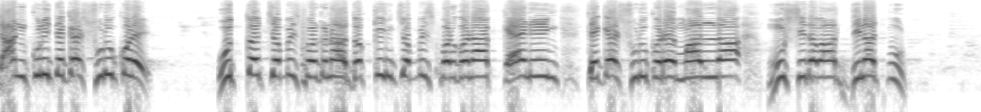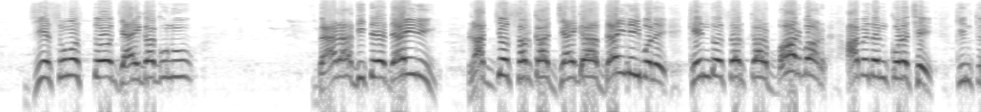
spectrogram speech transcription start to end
ডানকুনি থেকে শুরু করে উত্তর চব্বিশ পরগনা, দক্ষিণ চব্বিশ পরগনা, ক্যানিং থেকে শুরু করে মালদা, মুর্শিদাবাদ, দিনাজপুর যে সমস্ত জায়গাগুলো বেড়া দিতে দেয়নি, রাজ্য সরকার জায়গা দেয়নি বলে কেন্দ্র সরকার বারবার আবেদন করেছে, কিন্তু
